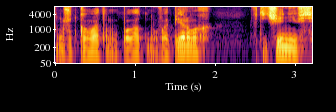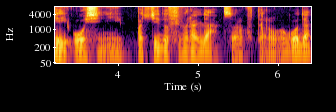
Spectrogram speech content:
жутковатому полотну. Во-первых, в течение всей осени почти до февраля 1942 года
